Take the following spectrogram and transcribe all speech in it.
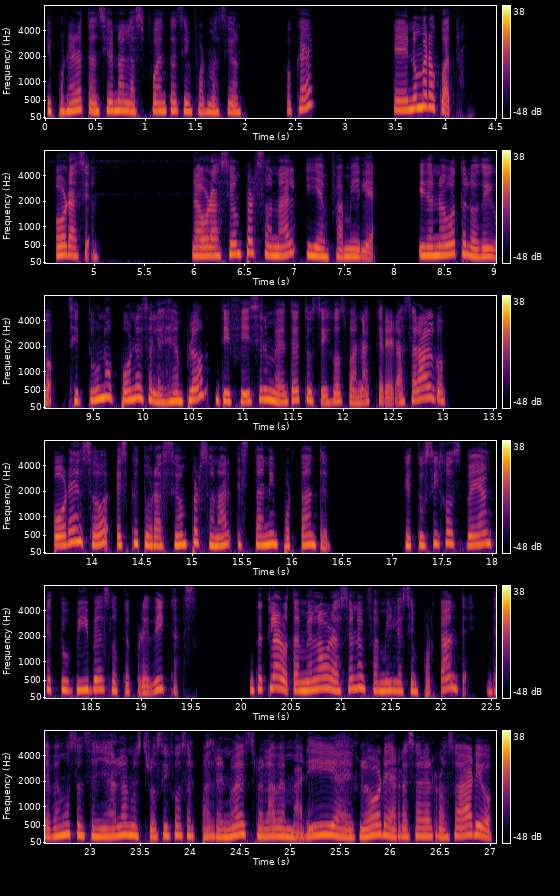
y poner atención a las fuentes de información. ¿Ok? Eh, número cuatro, oración. La oración personal y en familia. Y de nuevo te lo digo, si tú no pones el ejemplo, difícilmente tus hijos van a querer hacer algo. Por eso es que tu oración personal es tan importante, que tus hijos vean que tú vives lo que predicas. Aunque claro, también la oración en familia es importante. Debemos enseñarle a nuestros hijos el Padre Nuestro, el Ave María, el Gloria, rezar el rosario,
